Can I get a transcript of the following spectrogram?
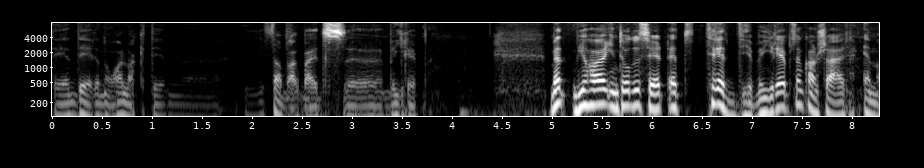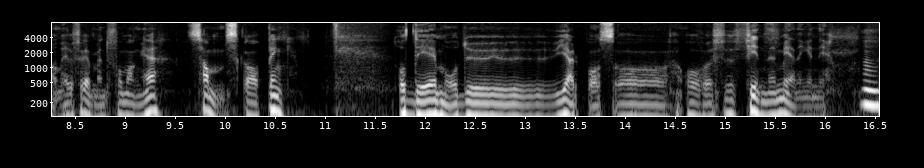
det dere nå har lagt inn i samarbeidsbegrepet. Men vi har introdusert et tredje begrep som kanskje er enda mer fremmed for mange. Samskaping. Og det må du hjelpe oss å, å finne meningen i. Mm.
